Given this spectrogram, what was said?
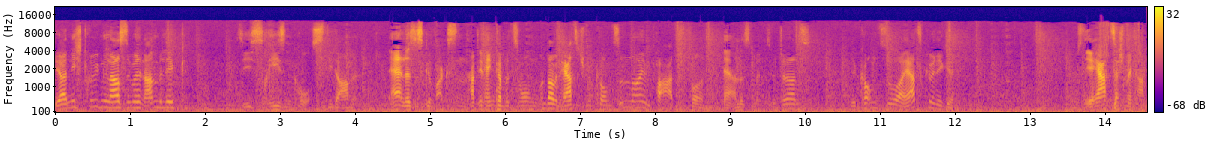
Ja, nicht trügen lassen über den Anblick. Sie ist riesengroß, die Dame. Alice ist gewachsen, hat den Henker bezwungen und damit herzlich willkommen zum neuen Part von Alice Madness Returns. Willkommen zur Herzkönigin. Wir müssen ihr Herz zerschmettern.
